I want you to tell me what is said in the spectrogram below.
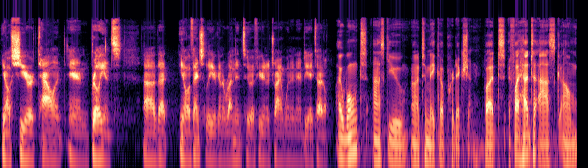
you know, sheer talent and brilliance uh, that, you know, eventually you're going to run into if you're going to try and win an NBA title. I won't ask you uh, to make a prediction, but if I had to ask, um,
